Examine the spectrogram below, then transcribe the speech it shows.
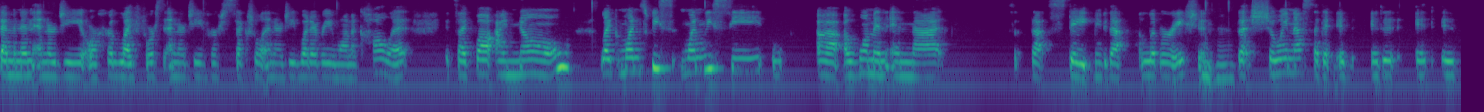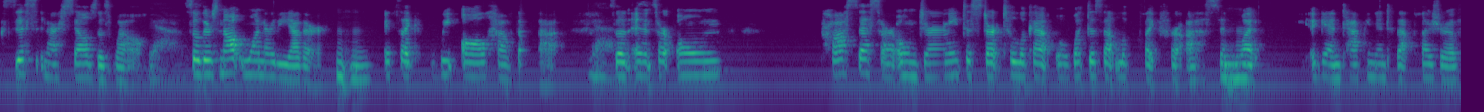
feminine energy or her life force energy her sexual energy whatever you want to call it. It's like well i know like once we when we see uh, a woman in that that state, maybe that liberation, mm-hmm. that's showing us that it, it, it, it, exists in ourselves as well. Yeah. So there's not one or the other. Mm-hmm. It's like we all have that. Yes. So, and it's our own process, our own journey to start to look at, well, what does that look like for us? And mm-hmm. what, again, tapping into that pleasure of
